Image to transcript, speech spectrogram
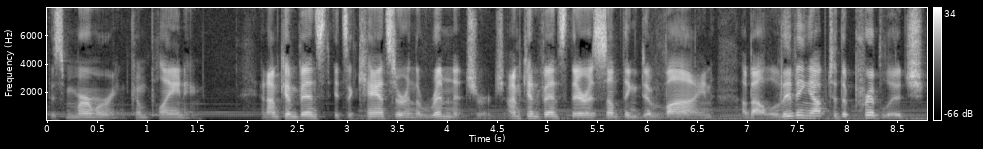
this murmuring, complaining. And I'm convinced it's a cancer in the remnant church. I'm convinced there is something divine about living up to the privilege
